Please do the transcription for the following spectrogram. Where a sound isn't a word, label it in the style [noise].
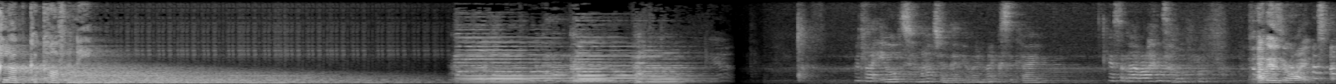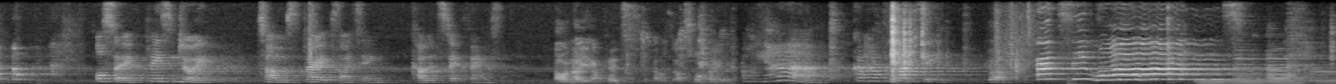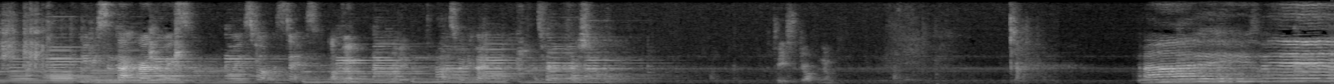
Klub Kakofanney. We'd like you all to imagine that you're in Mexico. Isn't that right, Tom? [laughs] That is right. [laughs] Also, please enjoy Tom's very exciting coloured stick things. Oh no, I could. I'll, I'll swap over. Oh yeah, gotta have the fancy, Go fancy ones. Give you some background noise you swap the sticks. I've done. Ready. That's really quick. That's very professional. Teeth dropping them. I've been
